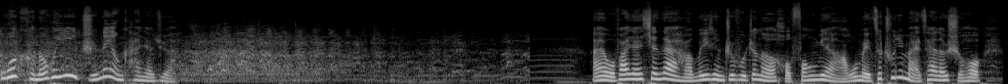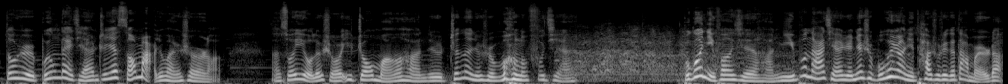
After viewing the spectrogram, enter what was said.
我可能会一直那样看下去。哎，我发现现在哈微信支付真的好方便啊！我每次出去买菜的时候都是不用带钱，直接扫码就完事儿了啊！所以有的时候一着忙哈，就真的就是忘了付钱。不过你放心哈，你不拿钱，人家是不会让你踏出这个大门的。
